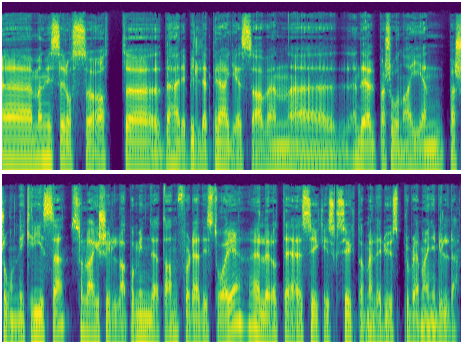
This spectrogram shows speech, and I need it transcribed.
Eh, men vi ser også at eh, dette bildet preges av en, en, del personer i en personlig krise, som legger skylda på myndighetene for det de står i, eller at det er psykisk sykdom eller rusproblemer inne i bildet.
